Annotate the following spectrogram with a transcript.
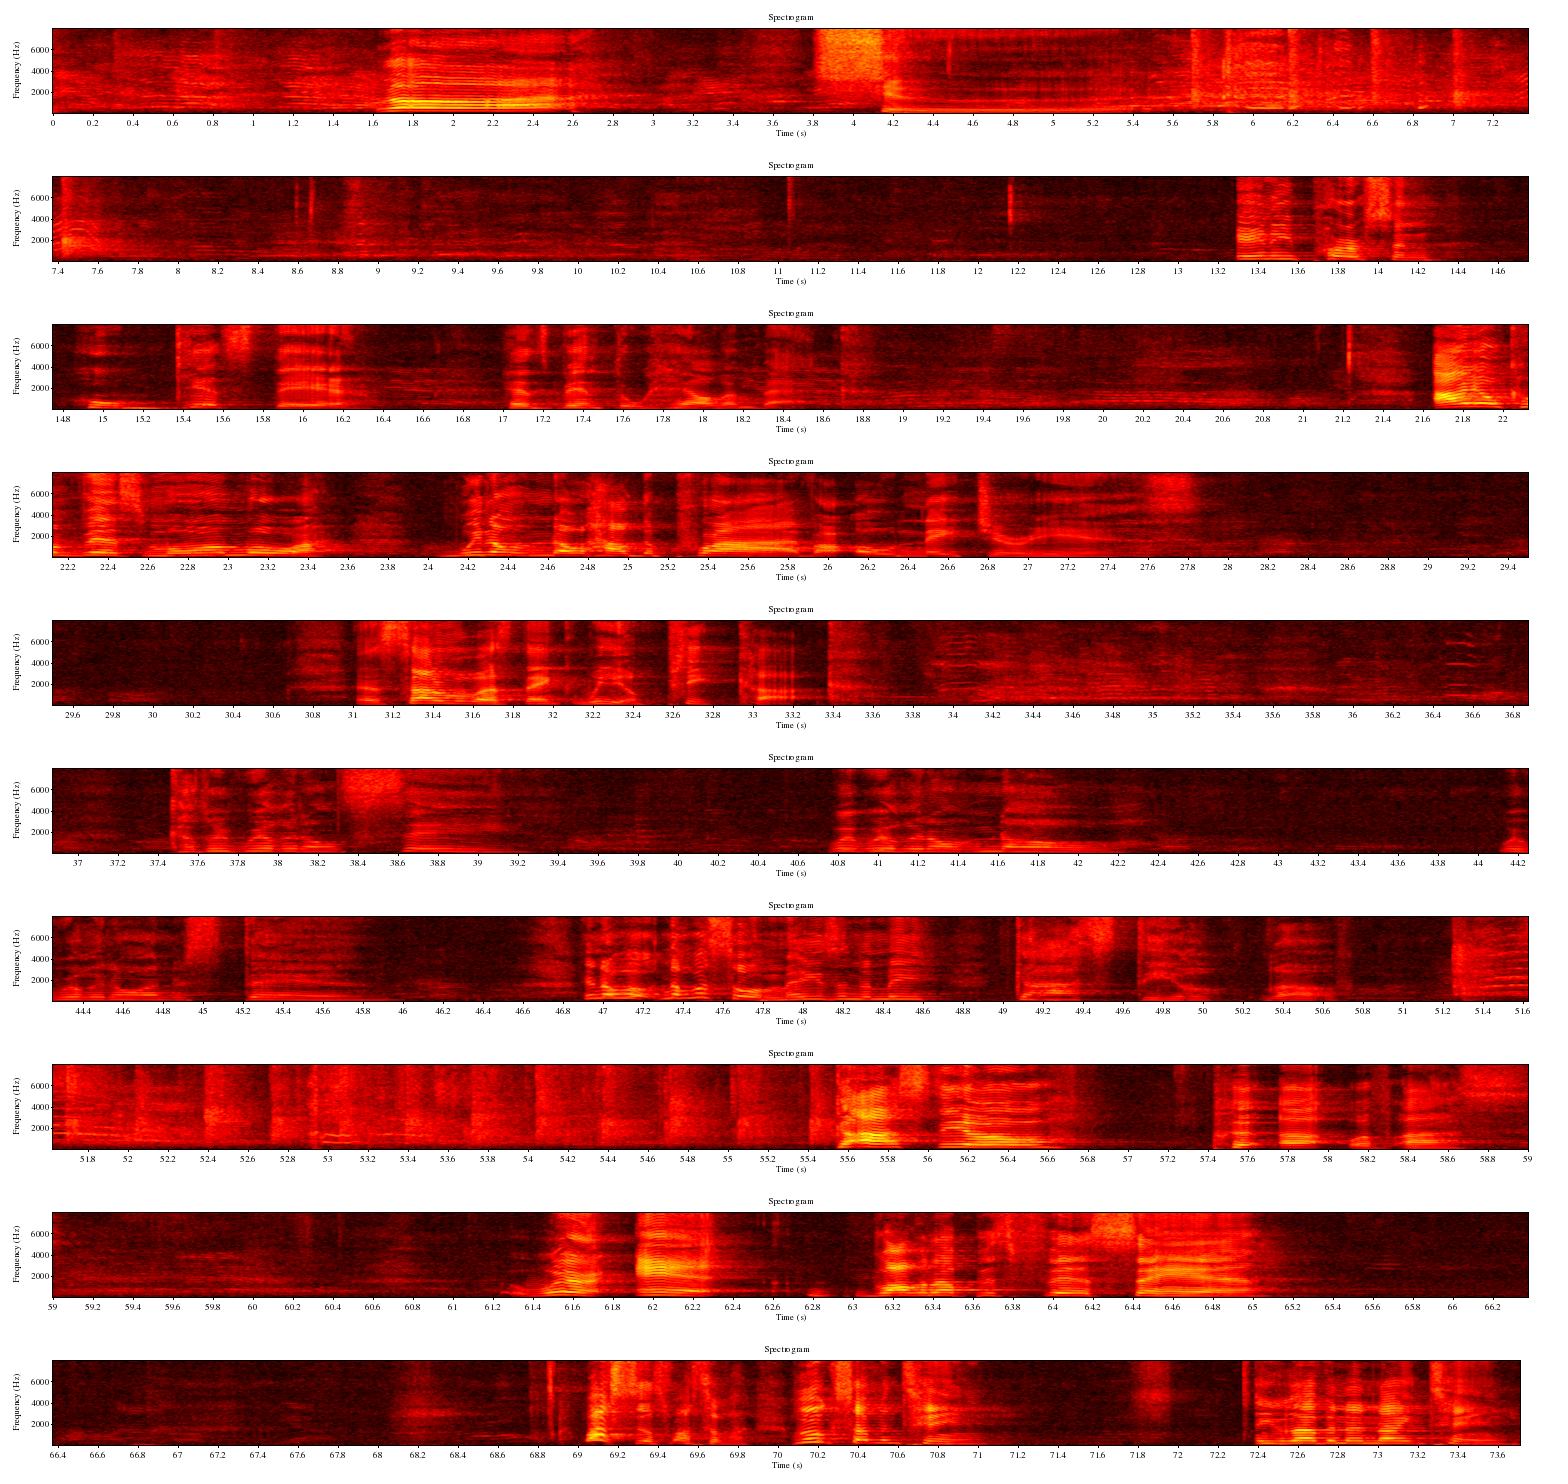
Lord, shoot. Any person who gets there has been through hell and back. I am convinced more and more we don't know how deprived our old nature is. And some of us think we a peacock. Because we really don't see. We really don't know. We really don't understand. You know what? Know what's so amazing to me? God still loves God still put up with us. We're ant balling up his fist saying, Watch this, watch this. Luke 17, 11 and 19.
